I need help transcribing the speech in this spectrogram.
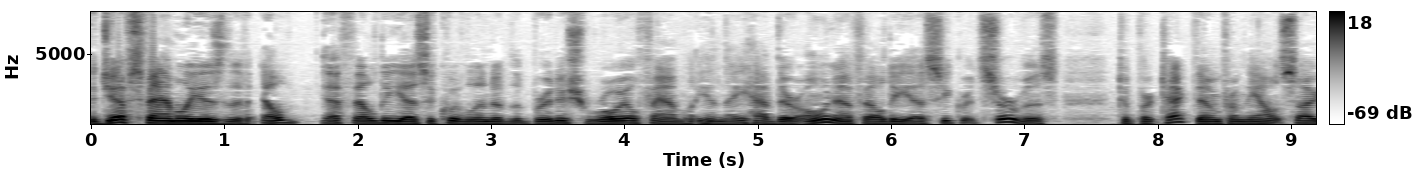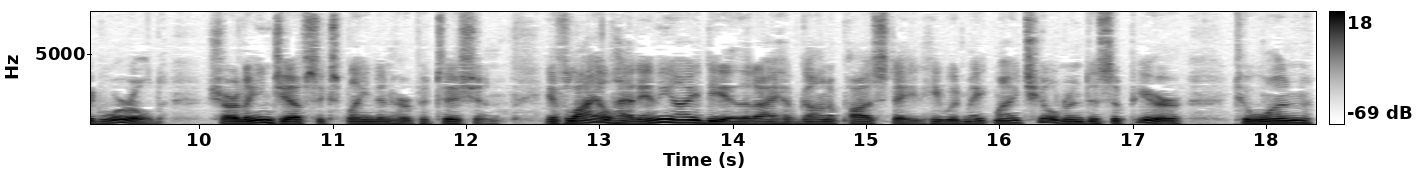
The Jeffs family is the FLDS equivalent of the British royal family, and they have their own FLDS Secret Service to protect them from the outside world. Charlene Jeffs explained in her petition If Lyle had any idea that I have gone apostate, he would make my children disappear to one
